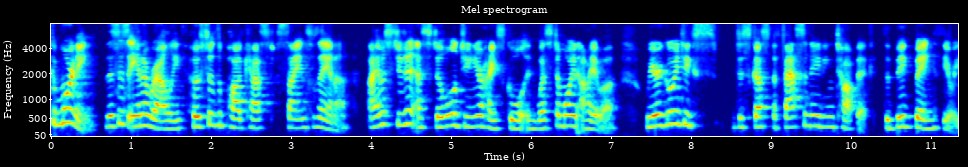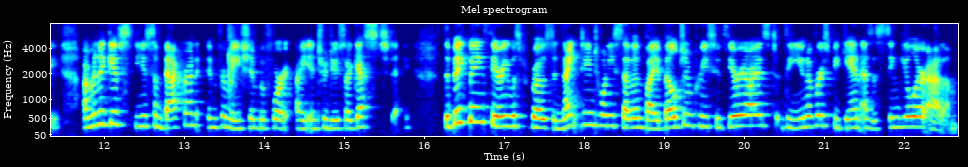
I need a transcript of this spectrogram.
Good morning. This is Anna Rowley, host of the podcast Science with Anna. I am a student at Stilwell Junior High School in West Des Moines, Iowa. We are going to discuss a fascinating topic the Big Bang Theory. I'm going to give you some background information before I introduce our guest today. The Big Bang Theory was proposed in 1927 by a Belgian priest who theorized the universe began as a singular atom.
